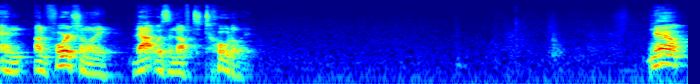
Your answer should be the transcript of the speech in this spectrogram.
And unfortunately, that was enough to total it. Now,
